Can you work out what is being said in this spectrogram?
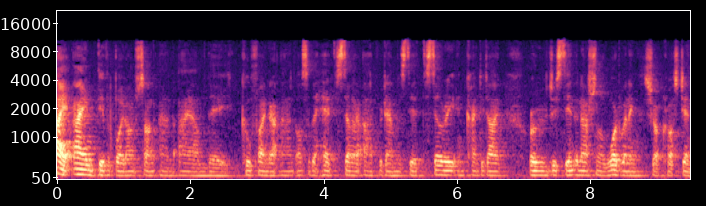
Hi, I'm David Boyd Armstrong and I am the co-founder and also the head distiller at Estate Distillery in County Down where we produce the international award-winning Shortcross Gin.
